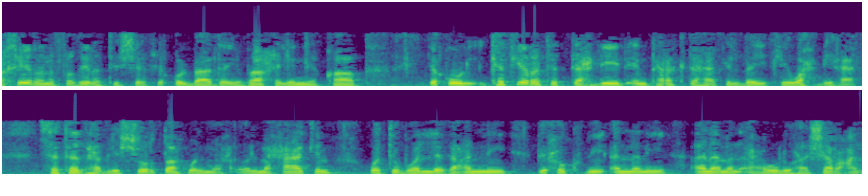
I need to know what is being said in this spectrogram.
أخيرا فضيلة الشيخ يقول بعد إيضاح للنقاط يقول كثيرة التحديد إن تركتها في البيت لوحدها ستذهب للشرطة والمحاكم وتبلغ عني بحكم أنني أنا من أعولها شرعا.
